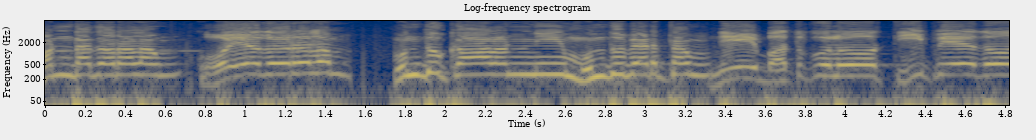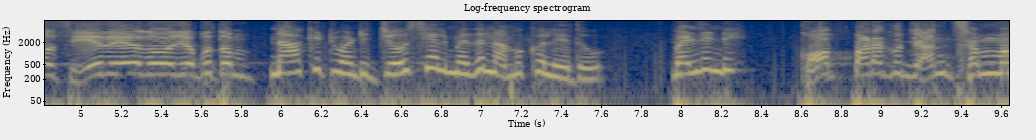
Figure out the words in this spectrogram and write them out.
కొండ దొరలం కోయ దూరలం ముందు కాలాన్ని ముందు పెడతాం. నీ బతుకులో తీపేదో సేదేదో చెబుతాం. నాకు ఇటువంటి జోస్యాల మీద నమ్మకం లేదు. వెళ్ళండి. కోప్పడకు జన్సమ్మ.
